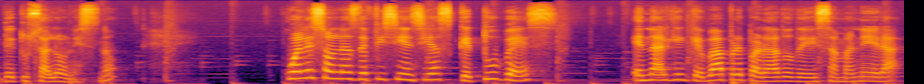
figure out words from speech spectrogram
de tus salones, ¿no? ¿Cuáles son las deficiencias que tú ves en alguien que va preparado de esa manera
